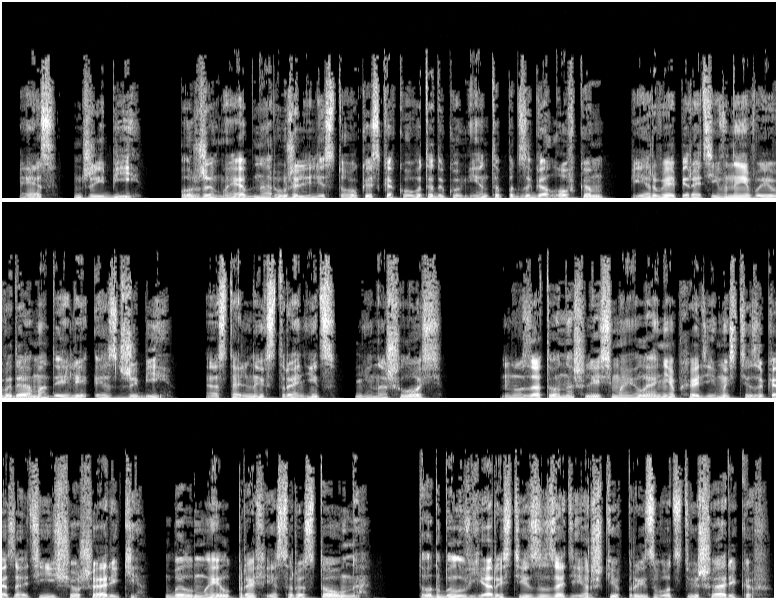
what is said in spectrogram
— SGB. Позже мы обнаружили листок из какого-то документа под заголовком «Первые оперативные выводы о модели SGB». Остальных страниц не нашлось. Но зато нашлись мейлы о необходимости заказать еще шарики. Был мейл профессора Стоуна. Тот был в ярости из-за задержки в производстве шариков.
